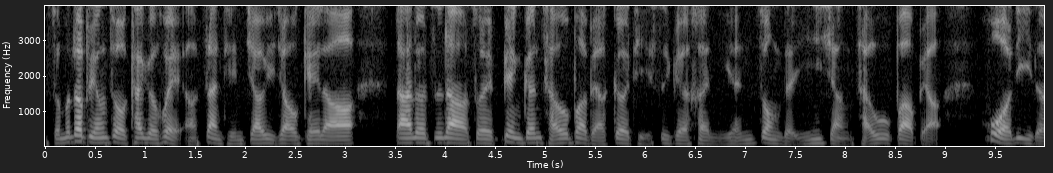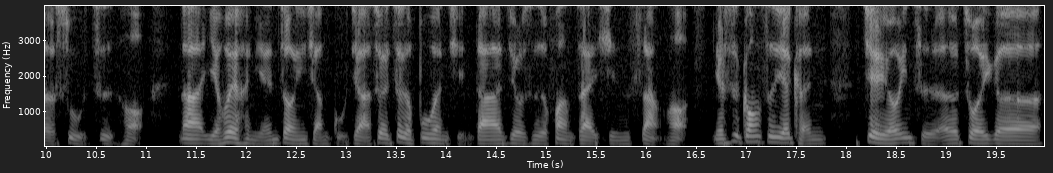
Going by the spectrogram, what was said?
什么都不用做，开个会啊，暂停交易就 OK 了哦。大家都知道，所以变更财务报表个体是一个很严重的影响财务报表获利的数字哈。那也会很严重影响股价，所以这个部分请大家就是放在心上哈，也是公司也可能借由因此而做一个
